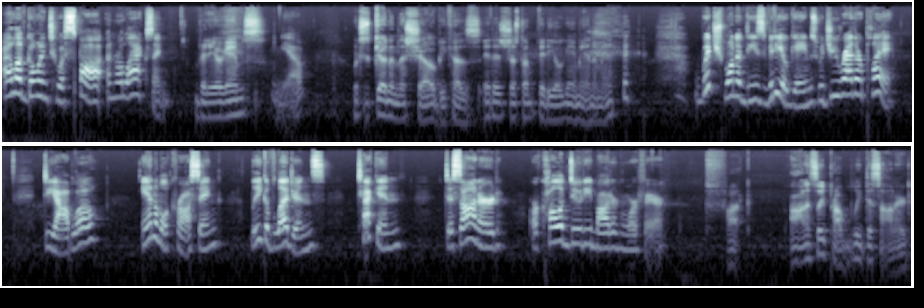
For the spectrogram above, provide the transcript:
I love going to a spa and relaxing. Video games? Yeah. Which is good in this show because it is just a video game anime. Which one of these video games would you rather play? Diablo, Animal Crossing, League of Legends, Tekken, Dishonored, or Call of Duty Modern Warfare? Fuck. Honestly, probably Dishonored.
